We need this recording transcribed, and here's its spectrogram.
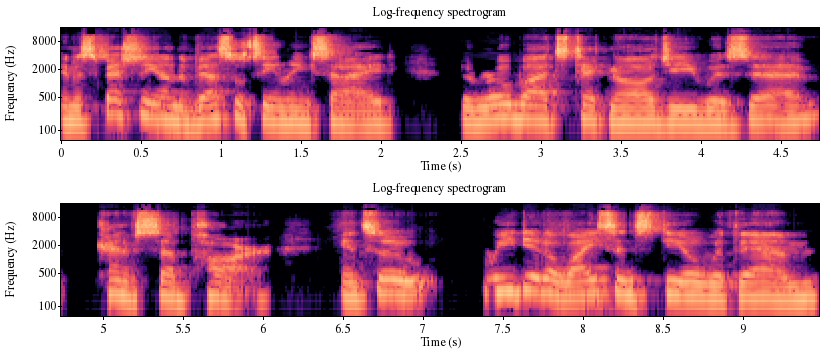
And especially on the vessel sealing side, the robots technology was uh, kind of subpar. And so we did a license deal with them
